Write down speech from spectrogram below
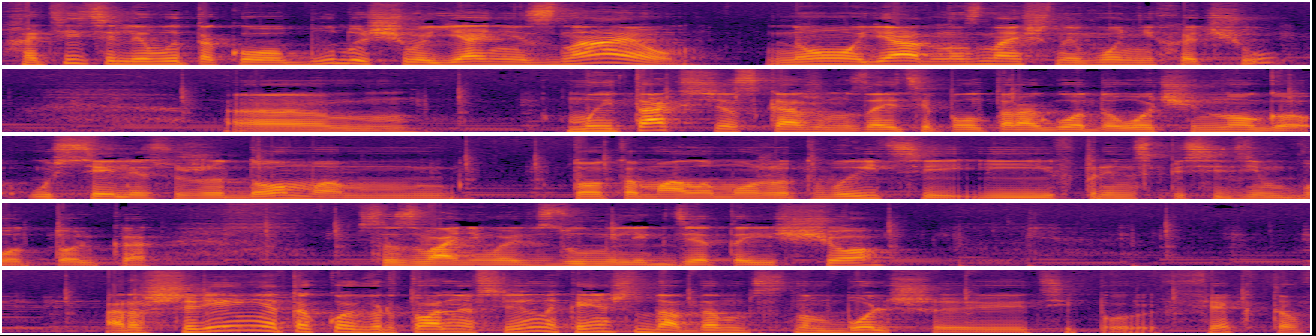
Хотите ли вы такого будущего, я не знаю, но я однозначно его не хочу. Эм, мы и так сейчас, скажем, за эти полтора года очень много уселись уже дома, кто-то мало может выйти, и, в принципе, сидим вот только созванивать в Zoom или где-то еще. Расширение такой виртуальной вселенной, конечно, да, даст нам больше типа эффектов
